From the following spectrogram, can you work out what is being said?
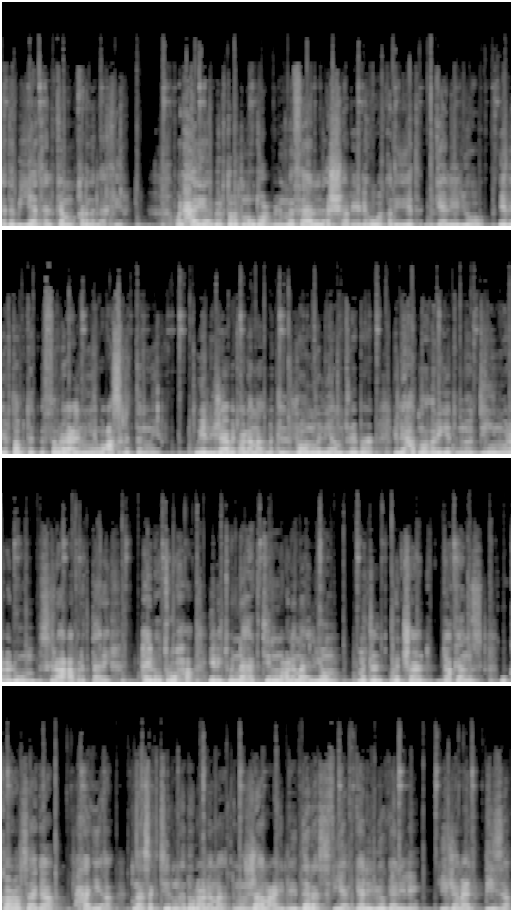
أدبيات هالكم قرن الأخير. والحقيقة بيرتبط الموضوع بالمثال الأشهر اللي هو قضية غاليليو اللي ارتبطت بالثورة العلمية وعصر التنوير. واللي جابت علماء مثل جون ويليام دريبر اللي حط نظرية إنه الدين والعلوم بصراع عبر التاريخ. هي الأطروحة اللي تبناها كثير من علماء اليوم مثل ريتشارد دوكنز وكارل ساغان. الحقيقة تناسى كثير من هدول العلماء إنه الجامعة اللي درس فيها غاليليو غاليلي هي جامعة بيزا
